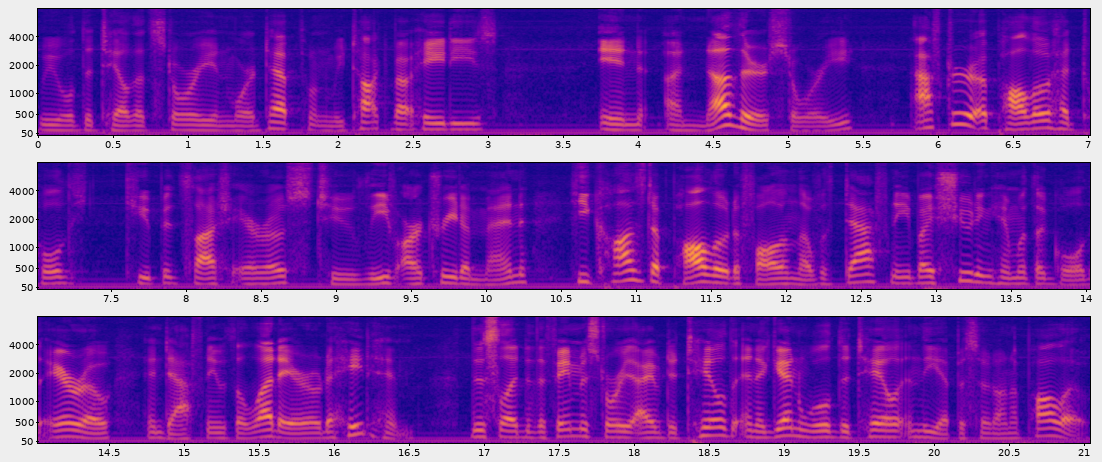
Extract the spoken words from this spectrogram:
We will detail that story in more depth when we talk about Hades. In another story, after Apollo had told Cupid slash Eros to leave archery to men, he caused Apollo to fall in love with Daphne by shooting him with a gold arrow, and Daphne with a lead arrow to hate him. This led to the famous story I have detailed and again will detail in the episode on Apollo.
